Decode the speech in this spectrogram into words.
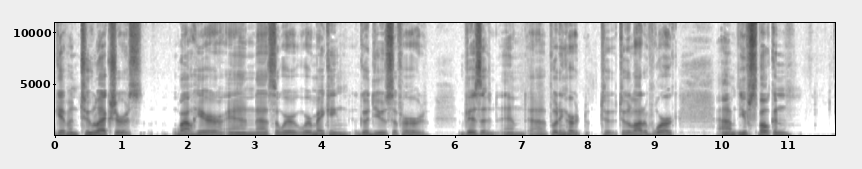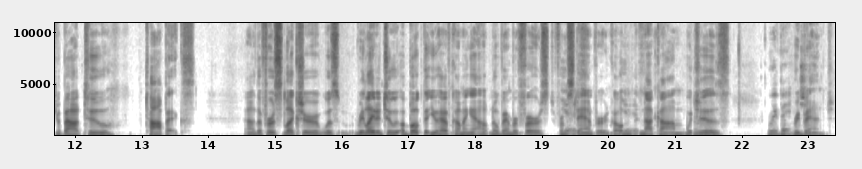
given two lectures while here, and uh, so we're, we're making good use of her visit and uh, putting her to, to a lot of work. Um, you've spoken about two topics. Uh, the first lecture was related to a book that you have coming out November 1st from yes. Stanford called yes. Nakam, which mm-hmm. is revenge. revenge.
